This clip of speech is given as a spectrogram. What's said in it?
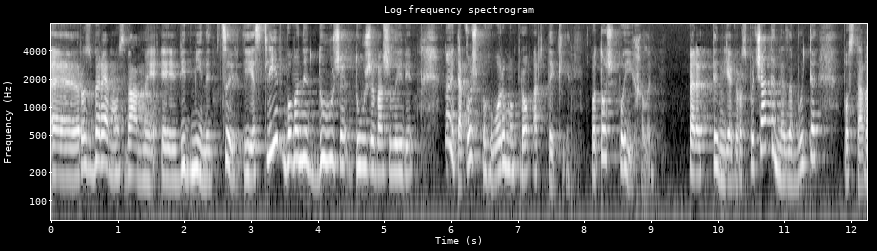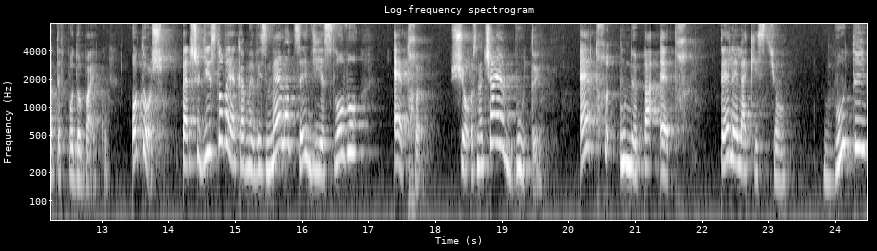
Е, Розберемо з вами відміни цих дієслів, бо вони дуже-дуже важливі. Ну і також поговоримо про артиклі. Отож, поїхали. Перед тим, як розпочати, не забудьте поставити вподобайку. Отож, перше дієслово, яке ми візьмемо, це дієслово être, що означає бути. Être ou ne pas être. Telle est la question. Бути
